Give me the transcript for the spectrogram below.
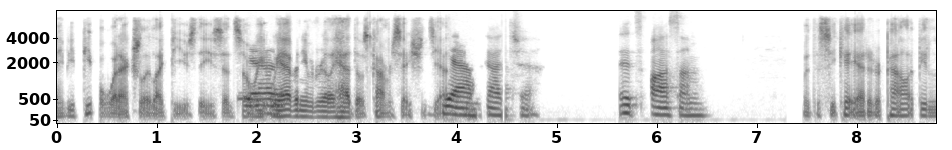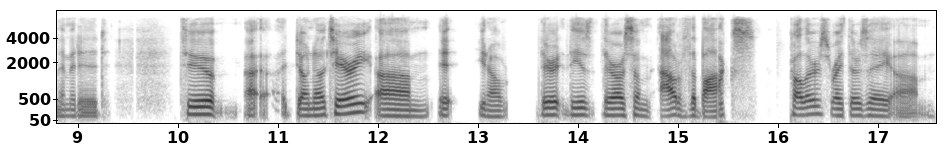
maybe people would actually like to use these. And so we, we haven't even really had those conversations yet. Yeah, gotcha. It's awesome. would the CK editor palette be limited to? I, I don't know, Terry. Um, it you know there these there are some out of the box colors, right? There's a um,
